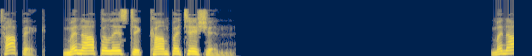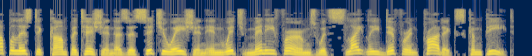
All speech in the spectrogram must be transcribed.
Topic: Monopolistic competition. Monopolistic competition is a situation in which many firms with slightly different products compete.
